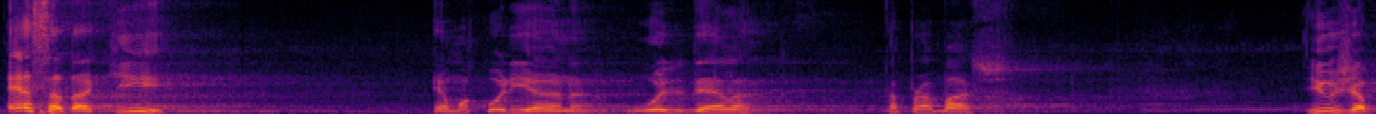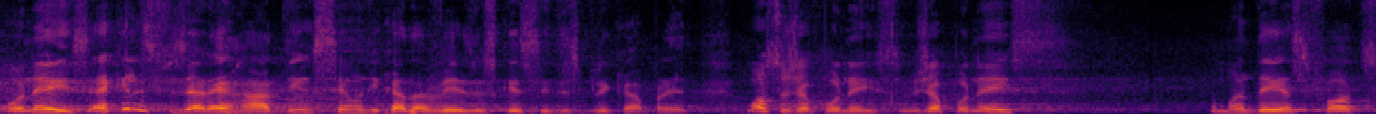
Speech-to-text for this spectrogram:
Essa daqui é uma coreana. O olho dela está para baixo. E o japonês, é que eles fizeram errado, tinha que ser um de cada vez, eu esqueci de explicar para ele. Mostra o japonês. O japonês, eu mandei as fotos.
